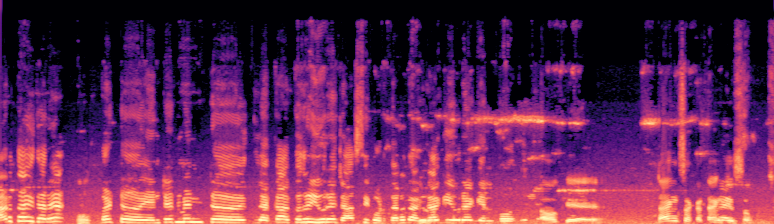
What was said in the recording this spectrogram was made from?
ಆಡ್ತಾ ಇದಾರೆ ಬಟ್ ಎಂಟರ್ಟೈನ್ಮೆಂಟ್ ಲೆಕ್ಕ ಹಾಕಿದ್ರೆ ಇವರೇ ಜಾಸ್ತಿ ಕೊಡ್ತಾರೆ ಹಂಗಾಗಿ ಇವರೇ ಗೆಲ್ಬಹುದು ಓಕೆ ಥ್ಯಾಂಕ್ಸ್ ಅಕ್ಕ ಥ್ಯಾಂಕ್ ಯು ಸೊ ಮಚ್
